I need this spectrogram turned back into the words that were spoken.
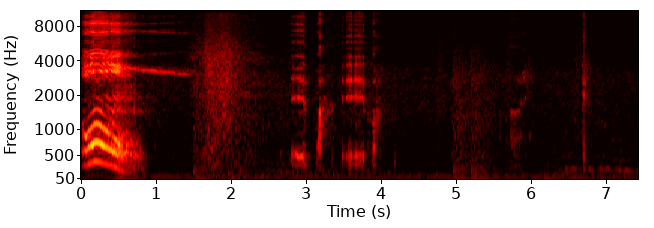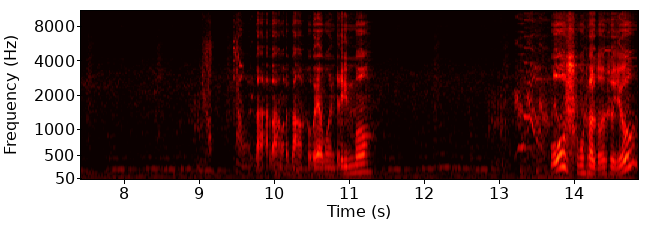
¡Oh! Va, vamos, vamos, que voy a buen ritmo. Uf, ¿cómo salto eso yo?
